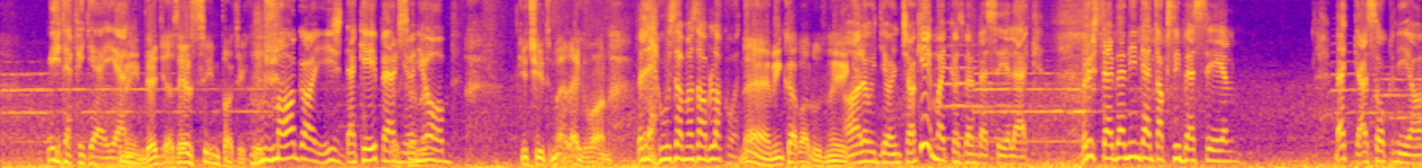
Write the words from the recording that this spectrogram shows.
Ide figyeljen. Mindegy, azért szimpatikus. Maga is, de képernyőn jobb. Kicsit meleg van. Lehúzom az ablakot? Nem, inkább aludnék. Aludjon csak, én majd közben beszélek. Brüsszelben minden taxi beszél. Meg kell szoknia,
